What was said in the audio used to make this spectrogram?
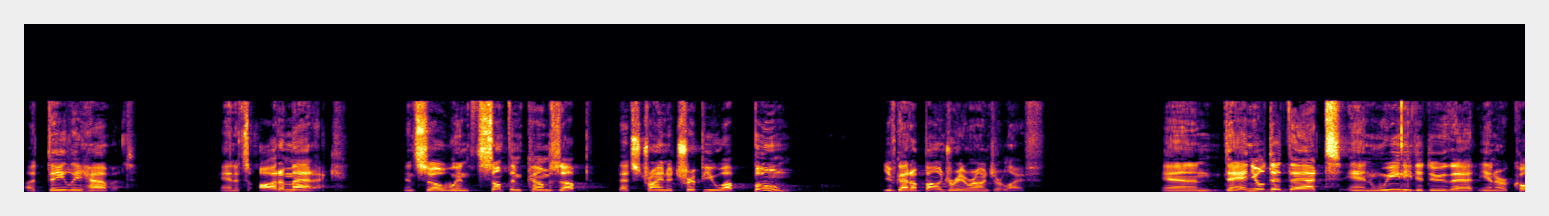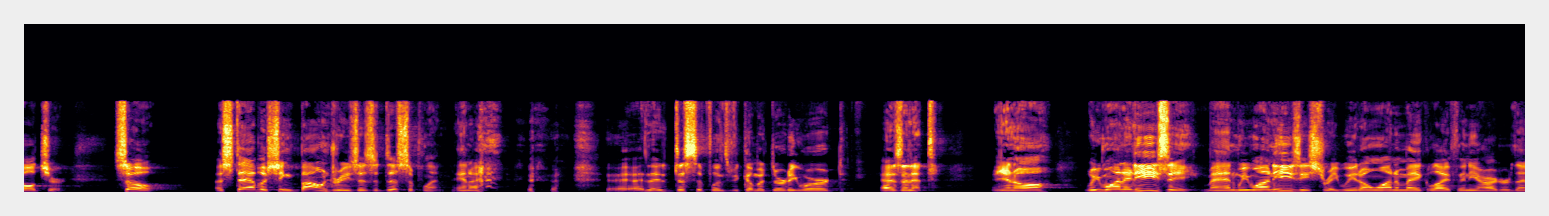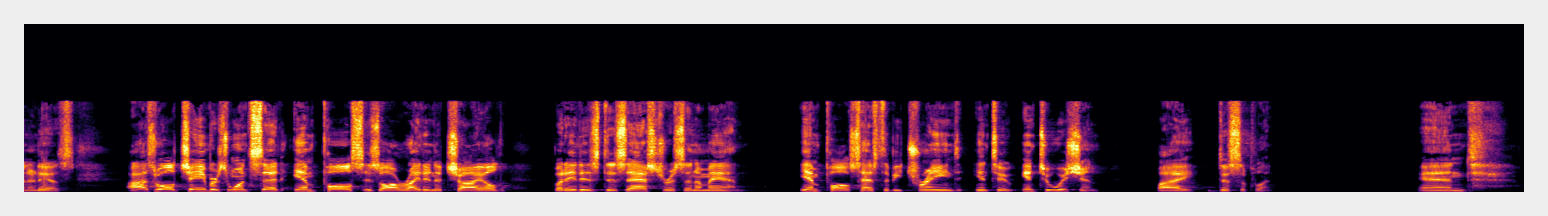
a daily habit, and it's automatic. And so when something comes up that's trying to trip you up, boom, you've got a boundary around your life. And Daniel did that, and we need to do that in our culture. So, establishing boundaries is a discipline. And I, discipline's become a dirty word, hasn't it? You know, we want it easy, man. We want easy street. We don't want to make life any harder than it is. Oswald Chambers once said, impulse is all right in a child, but it is disastrous in a man. Impulse has to be trained into intuition by discipline. And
